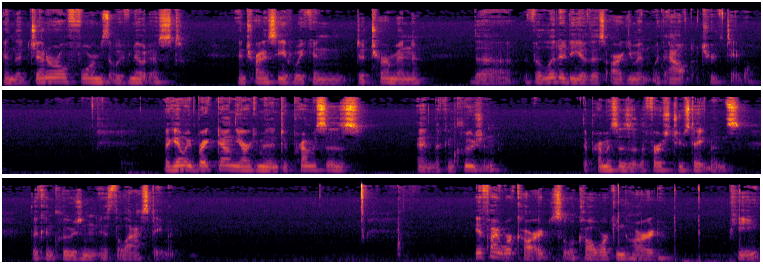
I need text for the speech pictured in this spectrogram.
and the general forms that we've noticed and try to see if we can determine the validity of this argument without a truth table. Again, we break down the argument into premises and the conclusion. The premises are the first two statements. The conclusion is the last statement. If I work hard, so we'll call working hard P.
